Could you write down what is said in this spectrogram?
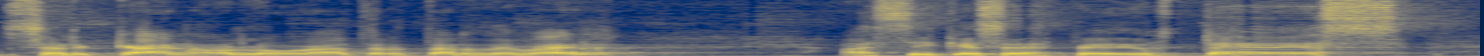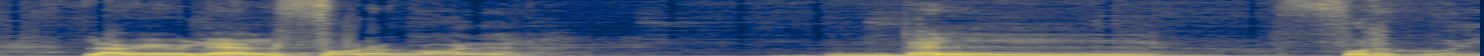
cercano lo voy a tratar de ver. Así que se despide de ustedes la Biblia del fútbol, del fútbol.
